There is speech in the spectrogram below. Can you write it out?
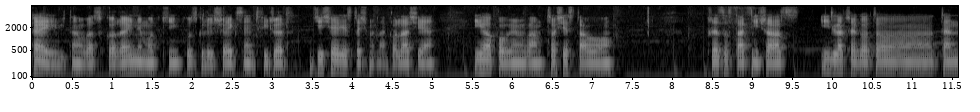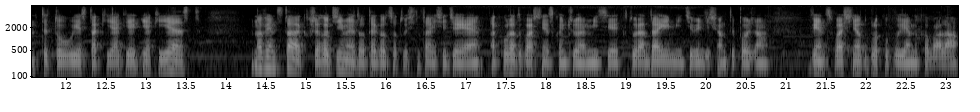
Hej, witam Was w kolejnym odcinku z gry Shakes and Fidget. Dzisiaj jesteśmy na Golasie i opowiem Wam, co się stało przez ostatni czas i dlaczego to ten tytuł jest taki, jak, jaki jest. No więc tak, przechodzimy do tego, co tu tutaj się dzieje. Akurat właśnie skończyłem misję, która daje mi 90 poziom, więc właśnie odblokowujemy Kowala,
